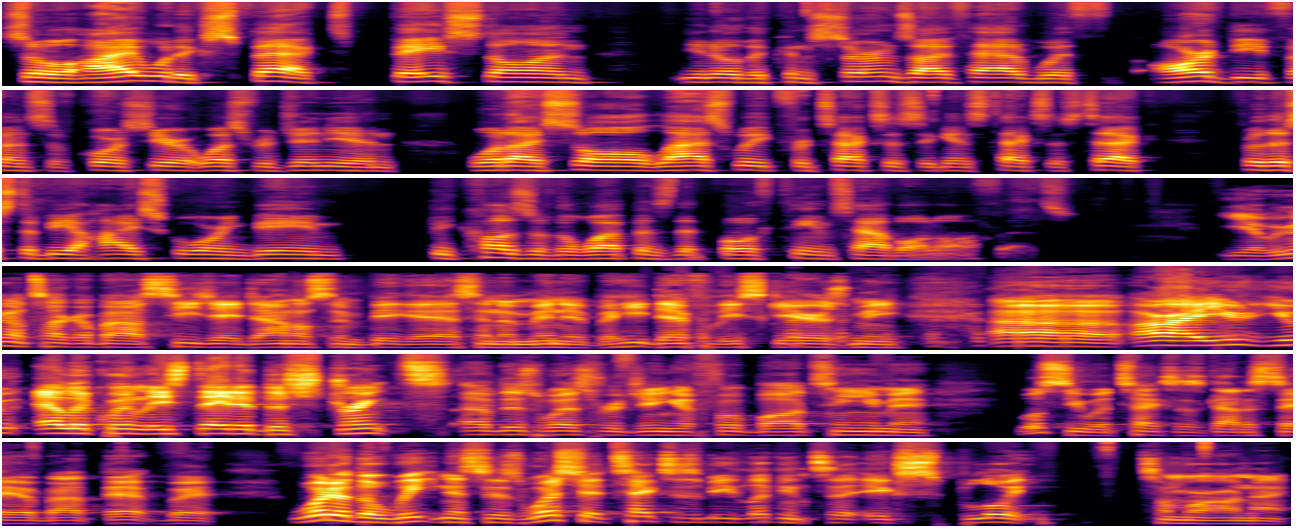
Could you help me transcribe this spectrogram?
So I would expect, based on you know the concerns I've had with our defense, of course, here at West Virginia, and what I saw last week for Texas against Texas Tech, for this to be a high-scoring game because of the weapons that both teams have on offense. Yeah, we're gonna talk about CJ Donaldson, big ass, in a minute, but he definitely scares me. Uh, all right, you you eloquently stated the strengths of this West Virginia football team, and we'll see what Texas got to say about that. But what are the weaknesses? What should Texas be looking to exploit tomorrow night?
